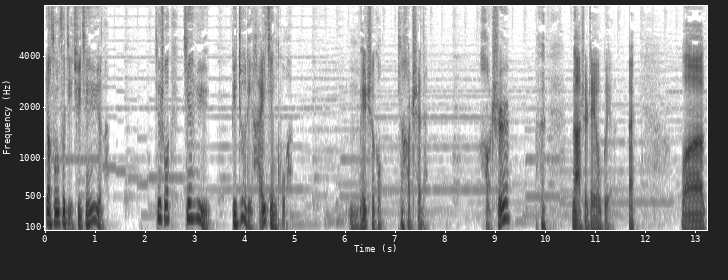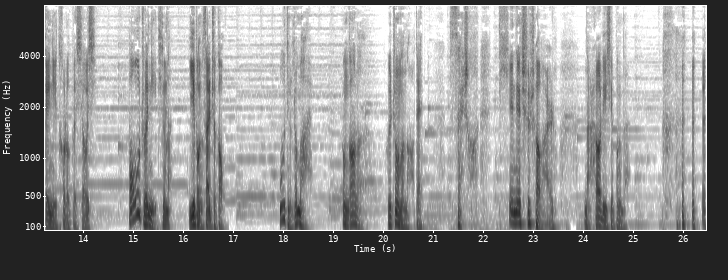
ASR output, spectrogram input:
要送自己去监狱了？听说监狱比这里还艰苦啊！没吃够，挺好吃的。好吃？哼那是真有鬼了！哎，我给你透露个消息，保准你听了一蹦三尺高。屋顶这么矮，蹦高了会撞到脑袋。再说，天天吃这玩意儿，哪还有力气蹦的？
